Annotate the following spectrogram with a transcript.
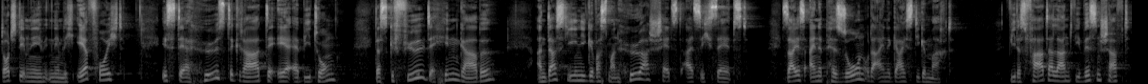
Dort steht nämlich Ehrfurcht ist der höchste Grad der Ehrerbietung, das Gefühl der Hingabe an dasjenige, was man höher schätzt als sich selbst, sei es eine Person oder eine geistige Macht, wie das Vaterland, wie Wissenschaft,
